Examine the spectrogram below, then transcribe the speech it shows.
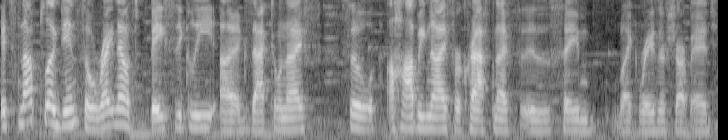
it's not plugged in, so right now it's basically an X-Acto knife. So a hobby knife or craft knife is the same, like razor sharp edge.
